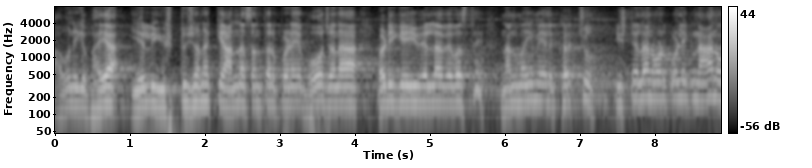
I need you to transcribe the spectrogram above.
ಅವನಿಗೆ ಭಯ, ಎಲ್ಲಿ ಇಷ್ಟು ಜನಕ್ಕೆ ಅನ್ನ ಸಂತರ್ಪಣೆ, ಭೋಜನ, ಅಡಿಗೆ ಇವೆಲ್ಲ ವ್ಯವಸ್ಥೆ. ನನ್ನ ಮೈ ಮೇಲೆ ಖರ್ಚು, ಇಷ್ಟೆಲ್ಲ ನೋಡ್ಕೊಳ್ಳಿಕ್ಕೆ ನಾನು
